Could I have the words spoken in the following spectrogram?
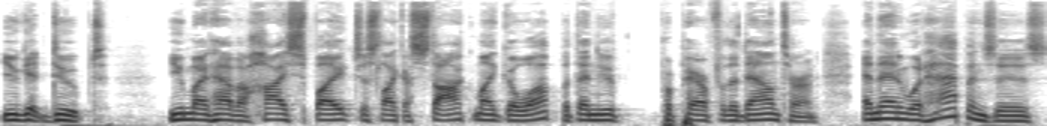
You get duped. You might have a high spike, just like a stock might go up, but then you prepare for the downturn. And then what happens is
